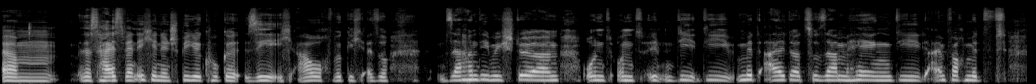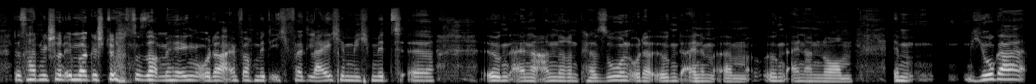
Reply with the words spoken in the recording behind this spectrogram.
Ähm, das heißt, wenn ich in den Spiegel gucke, sehe ich auch wirklich also Sachen, die mich stören und und die die mit Alter zusammenhängen, die einfach mit das hat mich schon immer gestört zusammenhängen oder einfach mit ich vergleiche mich mit äh, irgendeiner anderen Person oder irgendeinem ähm, irgendeiner Norm. Im, Yoga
